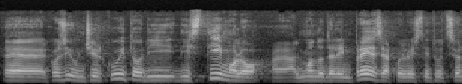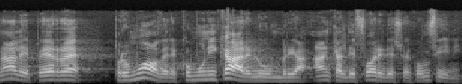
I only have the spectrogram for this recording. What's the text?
eh, così un circuito di, di stimolo eh, al mondo delle imprese, a quello istituzionale per promuovere, comunicare l'Umbria anche al di fuori dei suoi confini.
